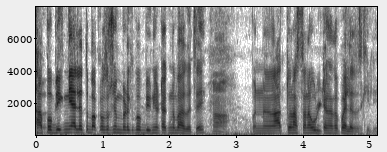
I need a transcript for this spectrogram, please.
हा पब्लिकने आलं तर बाकासूर शंभर टक्के पब्लिकने टाकणं भागच आहे. हां. पण आतून असताना उलट्या खांदा पहिल्यांदाच केली.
